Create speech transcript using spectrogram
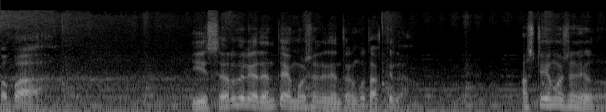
ಪಾಪ ಈ ಸರದಲ್ಲಿ ಅದೆಂತ ಎಮೋಷನ್ ಇದೆ ಅಂತ ನಂಗೆ ಗೊತ್ತಾಗ್ತಿಲ್ಲ. ಅಷ್ಟು ಎಮೋಷನ್ ಇರೋದು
